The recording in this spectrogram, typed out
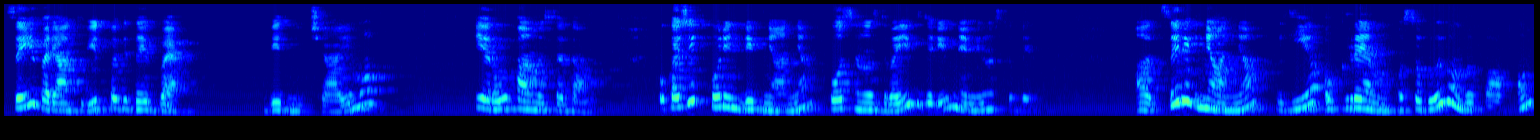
Це є варіант відповідей В. Відмічаємо і рухаємося далі. Покажіть корінь рівняння косинус 2х дорівнює мінус 1. Це рівняння є окремим особливим випадком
